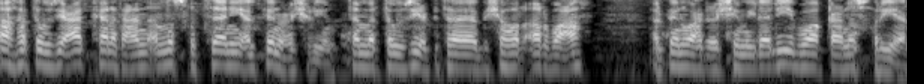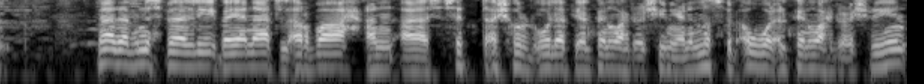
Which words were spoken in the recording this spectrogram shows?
آخر توزيعات كانت عن النصف الثاني 2020 تم التوزيع بشهر 4 2021 ميلادي بواقع نصف ريال. هذا بالنسبة لبيانات الأرباح عن ست أشهر الأولى في 2021 يعني النصف الأول 2021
